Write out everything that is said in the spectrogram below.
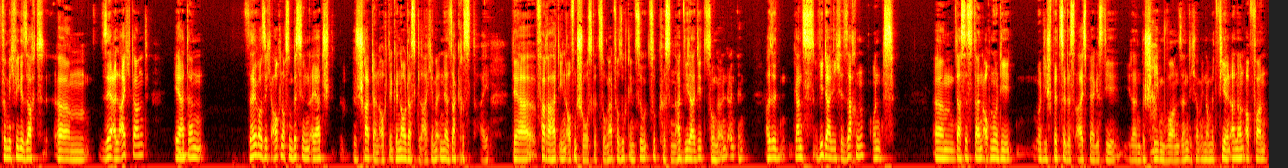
für mich, wie gesagt, ähm, sehr erleichternd. Er mhm. hat dann selber sich auch noch so ein bisschen, er hat, beschreibt dann auch genau das Gleiche in der Sakristei. Der Pfarrer hat ihn auf den Schoß gezogen, hat versucht, ihn zu, zu küssen, hat wieder die Zunge. Also ganz widerliche Sachen und ähm, das ist dann auch nur die nur die Spitze des Eisberges, die, die dann beschrieben worden sind. Ich habe mich noch mit vielen anderen Opfern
